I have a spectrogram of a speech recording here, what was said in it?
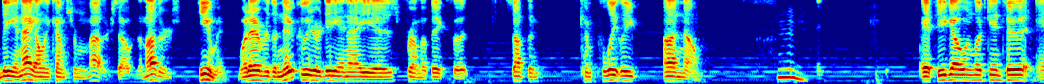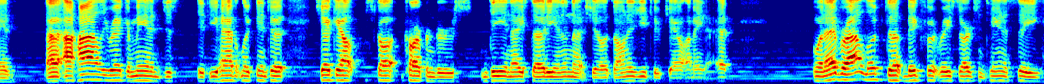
DNA only comes from the mother. So the mother's human. Whatever the nuclear DNA is from a Bigfoot, something completely unknown. Hmm. If you go and look into it, and I, I highly recommend just if you haven't looked into it, check out Scott Carpenter's DNA study in a nutshell. It's on his YouTube channel. I mean, if, whenever I looked up Bigfoot research in Tennessee,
